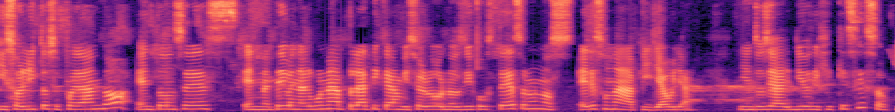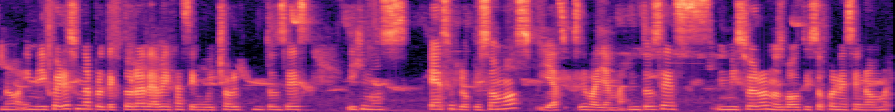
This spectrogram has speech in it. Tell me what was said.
y solito se fue dando. Entonces, en, en alguna plática mi suegro nos dijo, ustedes son unos, eres una Pillauya. Y entonces ya yo dije, ¿qué es eso? Y me dijo, eres una protectora de abejas en Huichol. Entonces dijimos, eso es lo que somos y así se va a llamar. Entonces mi suegro nos bautizó con ese nombre.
